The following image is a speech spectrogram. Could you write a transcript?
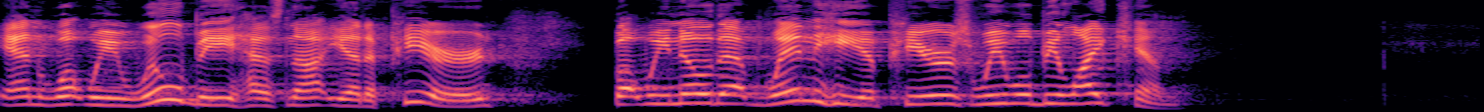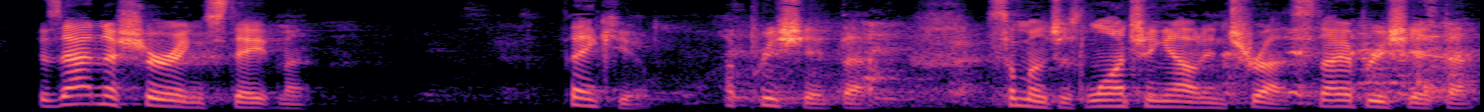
And what we will be has not yet appeared, but we know that when he appears, we will be like him. Is that an assuring statement? Thank you. I appreciate that. Someone's just launching out in trust. I appreciate that.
